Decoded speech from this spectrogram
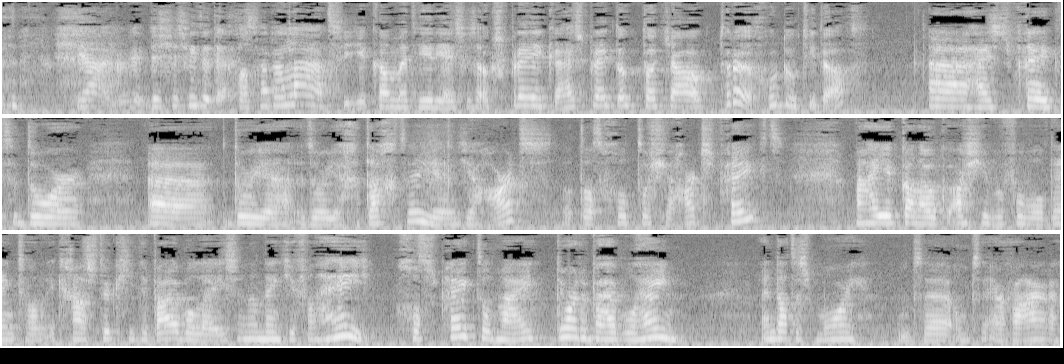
ja, dus je ziet het echt als een relatie. Je kan met de Heer Jezus ook spreken. Hij spreekt ook tot jou terug. Hoe doet hij dat? Uh, hij spreekt door, uh, door, je, door je gedachten, je, je hart. Dat, dat God tot je hart spreekt. Maar je kan ook, als je bijvoorbeeld denkt van ik ga een stukje de Bijbel lezen. Dan denk je van hé, hey, God spreekt tot mij door de Bijbel heen. En dat is mooi om te, om te ervaren.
